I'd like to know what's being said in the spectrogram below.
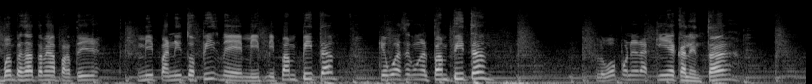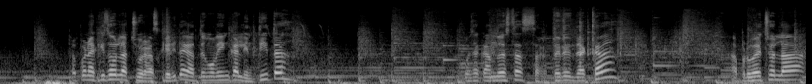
Voy a empezar también a partir mi panito, mi, mi, mi pan. ¿Qué voy a hacer con el pan pita? Lo voy a poner aquí a calentar. Voy a poner aquí sobre la churrasquerita que la tengo bien calientita. Voy sacando estas sartenes de acá. Aprovecho la,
